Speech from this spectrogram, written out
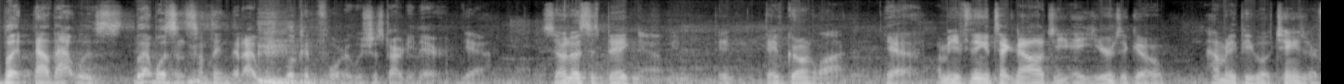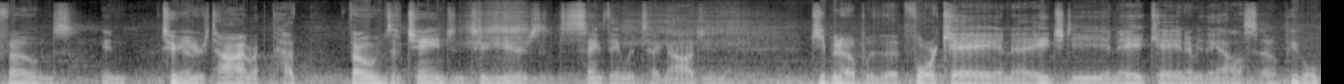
But now that was that wasn't something that I was looking for. It was just already there. yeah, Sonos is big now. I mean, they've, they've grown a lot. Yeah. I mean, if you think of technology eight years ago, how many people have changed their phones in two years' time, or how phones have changed in two years? It's the same thing with technology and keeping up with the 4K and the HD and 8K and everything else. So people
